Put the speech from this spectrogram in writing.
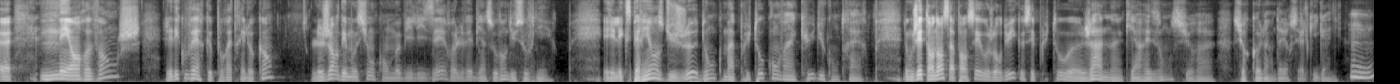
Euh, mais en revanche, j'ai découvert que pour être éloquent, le genre d'émotion qu'on mobilisait relevait bien souvent du souvenir. Et l'expérience du jeu, donc, m'a plutôt convaincu du contraire. Donc j'ai tendance à penser aujourd'hui que c'est plutôt euh, Jeanne qui a raison sur, euh, sur Colin. D'ailleurs, c'est elle qui gagne. Mhm.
